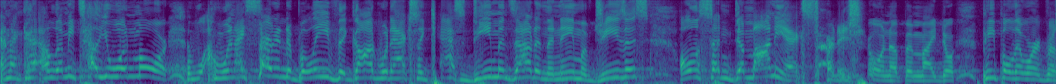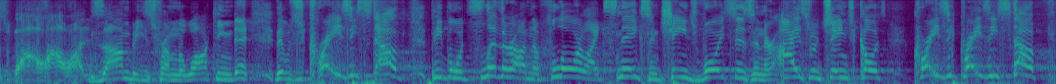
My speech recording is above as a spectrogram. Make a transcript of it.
And I got, uh, let me tell you one more. When I started to believe that God would actually cast demons out in the name of Jesus, all of a sudden demoniacs started showing up in my door. People that were just zombies from The Walking Dead. There was crazy stuff. People would slither on the floor like snakes and change voices, and their eyes would change colors. Crazy, crazy stuff.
